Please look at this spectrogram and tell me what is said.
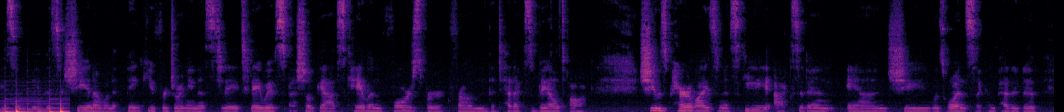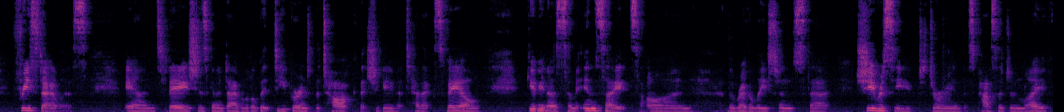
Be Simply. This is she, and I want to thank you for joining us today. Today we have special guest Kaylin Forsberg from the TEDx Vail Talk. She was paralyzed in a ski accident, and she was once a competitive freestylist. And today she's going to dive a little bit deeper into the talk that she gave at TEDx Vail, giving us some insights on the revelations that she received during this passage in life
